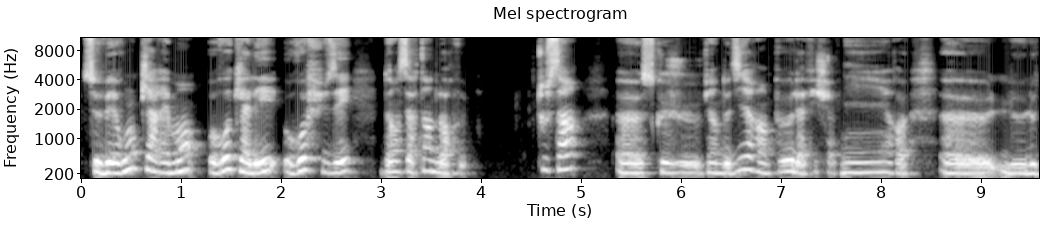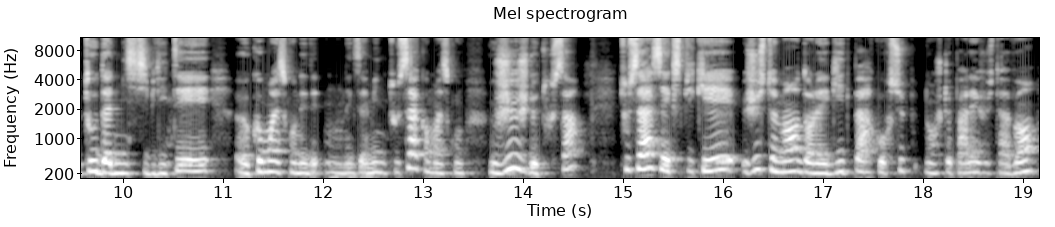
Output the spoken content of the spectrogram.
se verront carrément recalés, refusés dans certains de leurs vœux. Tout ça, euh, ce que je viens de dire, un peu la fiche à venir, euh, le, taux d'admissibilité, comment est-ce qu'on on examine tout ça, comment est-ce qu'on juge de tout ça, tout ça, c'est expliqué justement dans le guide Parcoursup dont je te parlais juste avant,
